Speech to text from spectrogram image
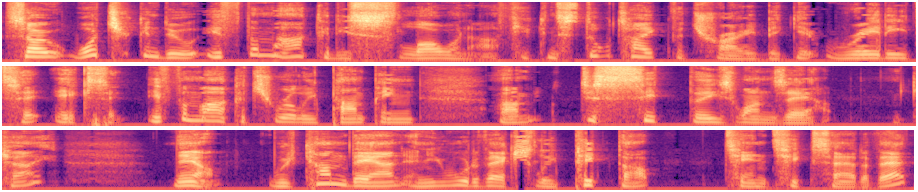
So what you can do if the market is slow enough you can still take the trade but get ready to exit. If the market's really pumping um, just sit these ones out okay? Now we've come down and you would have actually picked up 10 ticks out of that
